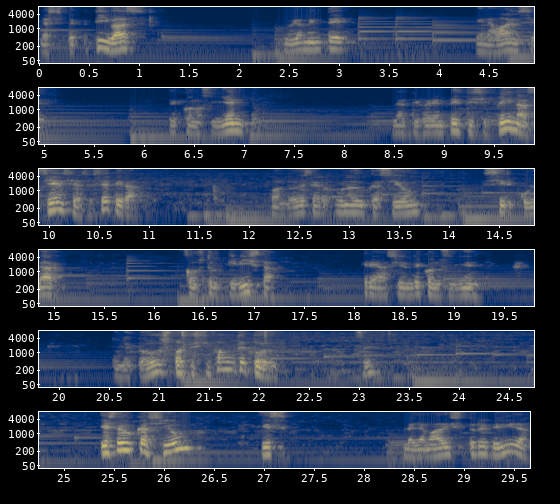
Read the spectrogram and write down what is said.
las expectativas obviamente el avance del conocimiento, las diferentes disciplinas, ciencias, etcétera, cuando debe ser una educación circular, constructivista, creación de conocimiento, donde todos participamos de todo. ¿sí? Esa educación es la llamada historia de vida,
